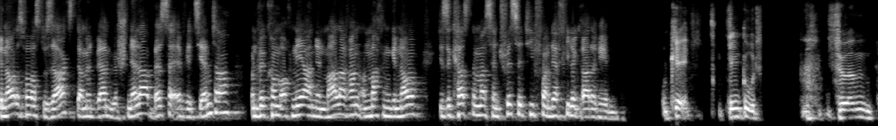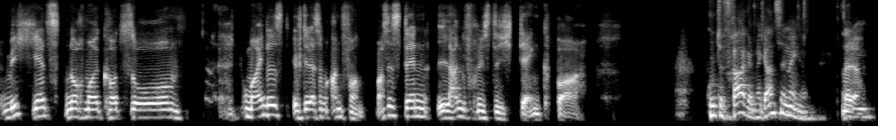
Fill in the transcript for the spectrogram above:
Genau das, was du sagst, damit werden wir schneller, besser, effizienter und wir kommen auch näher an den Maler ran und machen genau diese Customer Centricity, von der viele gerade reden. Okay, klingt gut. Für mich jetzt noch mal kurz so Du meintest, ihr steht erst am Anfang. Was ist denn langfristig denkbar? Gute Frage, eine ganze Menge. Naja. Ähm,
